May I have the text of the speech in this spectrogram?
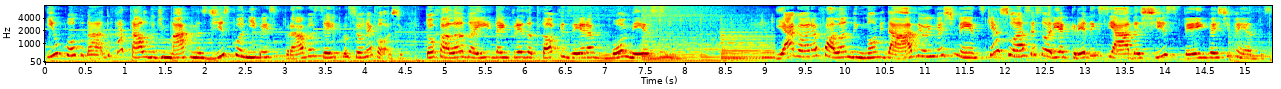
e um pouco da, do catálogo de máquinas disponíveis para você e para o seu negócio. Tô falando aí da empresa topzera Momesso. E agora falando em nome da Avel Investimentos, que é a sua assessoria credenciada XP Investimentos.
